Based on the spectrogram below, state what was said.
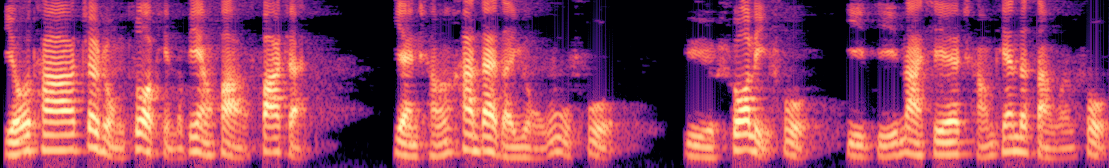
由他这种作品的变化发展，演成汉代的咏物赋与说理赋，以及那些长篇的散文赋。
